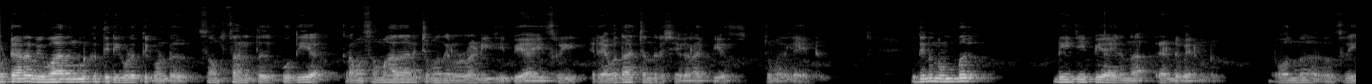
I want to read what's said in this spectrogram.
ഒട്ടേറെ വിവാദങ്ങൾക്ക് തിരികൊളുത്തിക്കൊണ്ട് സംസ്ഥാനത്ത് പുതിയ ക്രമസമാധാന ചുമതലയുള്ള ഡി ജി പി ആയി Shri Ravada Chandrasekhar I P S ചുമതലയേറ്റു. ഇതിനു മുമ്പ് ഡി ജി പി ആയിരുന്ന രണ്ടുപേരുണ്ട് ഒന്ന് ശ്രീ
